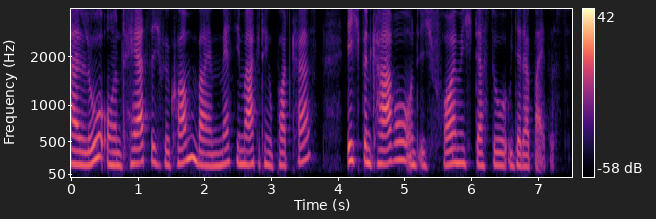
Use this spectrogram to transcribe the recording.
Hallo und herzlich willkommen beim Messi Marketing Podcast. Ich bin Caro und ich freue mich, dass du wieder dabei bist.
